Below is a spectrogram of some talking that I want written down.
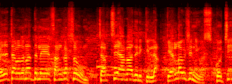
ബജറ്റ് അവതരണത്തിലെ സംഘർഷവും ചർച്ചയാകാതിരിക്കില്ല. കേരള కళావిష న్యూస్ కొచ్చి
